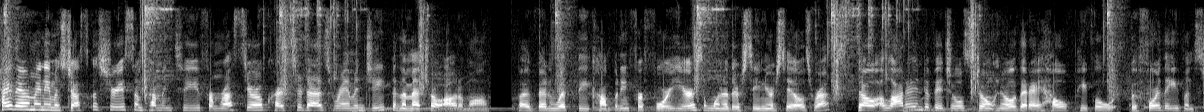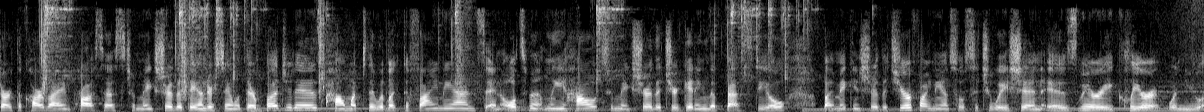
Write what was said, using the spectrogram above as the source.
Hi there, my name is Jessica Sharice. I'm coming to you from Russ Darrow Chrysler Dodge Ram and Jeep in the Metro Auto Mall. I've been with the company for four years. I'm one of their senior sales reps. So a lot of individuals don't know that I help people before they even start the car buying process to make sure that they understand what their budget is, how much they would like to finance, and ultimately how to make sure that you're getting the best deal by making sure that your financial situation is very clear when you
